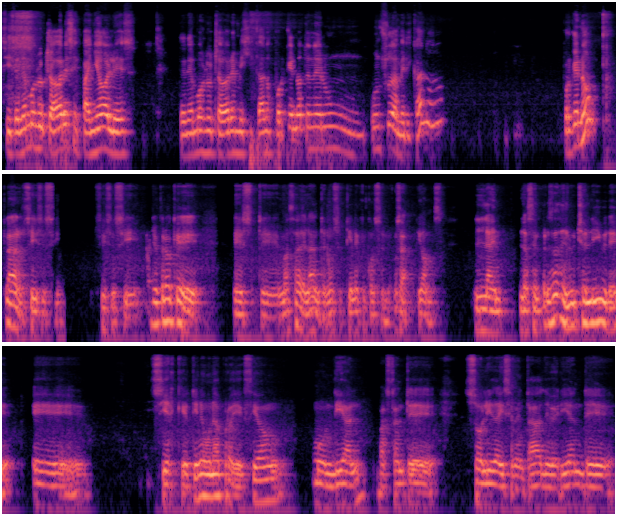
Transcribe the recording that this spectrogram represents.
si tenemos luchadores españoles, tenemos luchadores mexicanos, ¿por qué no tener un, un sudamericano, no? ¿Por qué no? Claro, sí, sí, sí. Sí, sí, sí. Yo creo que este, más adelante, ¿no? Se tiene que conseguir. O sea, digamos, em- las empresas de lucha libre, eh, si es que tienen una proyección mundial bastante sólida y cementada, deberían de eh,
